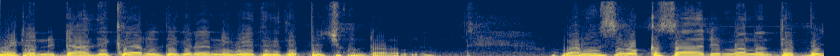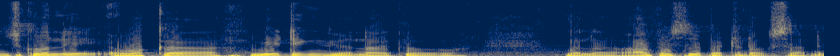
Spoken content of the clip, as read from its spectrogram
వీటన్నిటి అధికారుల దగ్గర నివేదిక తెప్పించుకుంటాను. వన్స్ ఒకసారి మనం తెప్పించుకొని ఒక మీటింగ్ నాకు మన ఆఫీస్లో పెట్టండి ఒకసారి.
